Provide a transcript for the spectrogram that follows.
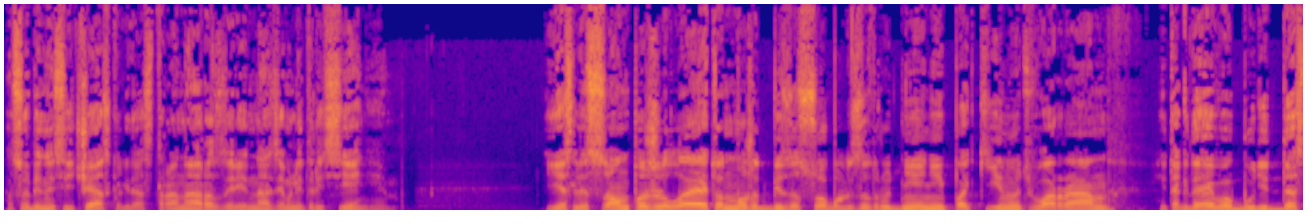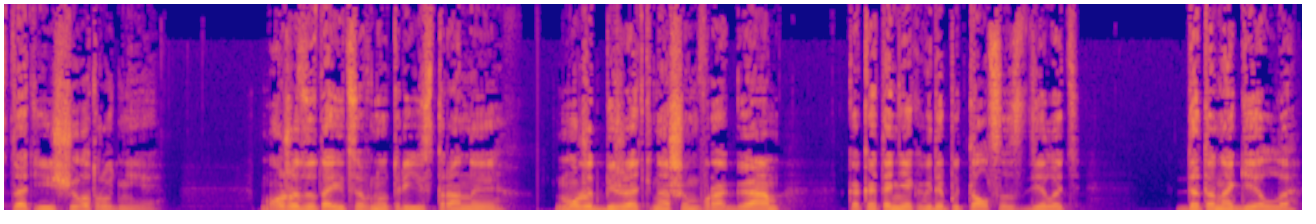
особенно сейчас, когда страна разорена землетрясением. Если сон пожелает, он может без особых затруднений покинуть Варан, и тогда его будет достать еще труднее. Может затаиться внутри страны, может бежать к нашим врагам, как это некогда пытался сделать Датанагелла.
